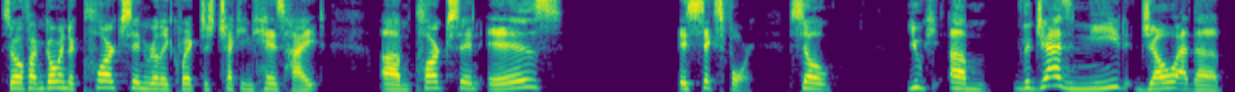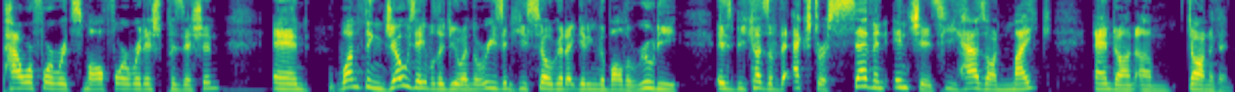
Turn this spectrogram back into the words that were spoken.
So if I'm going to Clarkson really quick, just checking his height, um, Clarkson is is six four. So you um the Jazz need Joe at the power forward, small forwardish position. And one thing Joe's able to do, and the reason he's so good at getting the ball to Rudy, is because of the extra seven inches he has on Mike and on um, Donovan.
